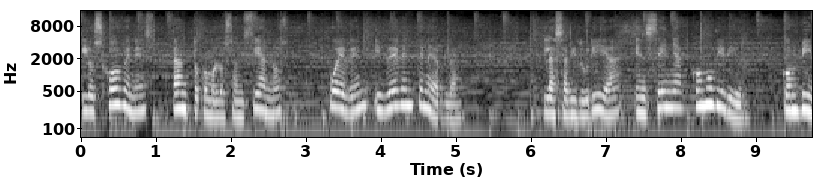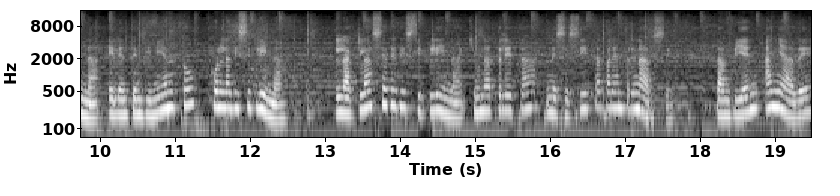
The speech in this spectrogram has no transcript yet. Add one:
Los jóvenes, tanto como los ancianos, pueden y deben tenerla la sabiduría enseña cómo vivir, combina el entendimiento con la disciplina, la clase de disciplina que un atleta necesita para entrenarse. También añade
